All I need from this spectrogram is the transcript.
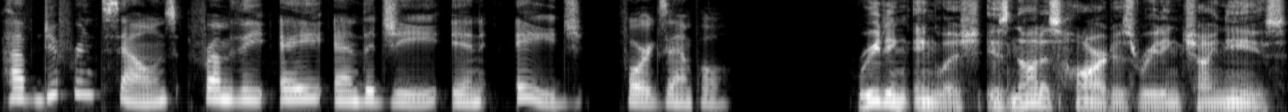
have different sounds from the A and the G in age, for example. Reading English is not as hard as reading Chinese,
